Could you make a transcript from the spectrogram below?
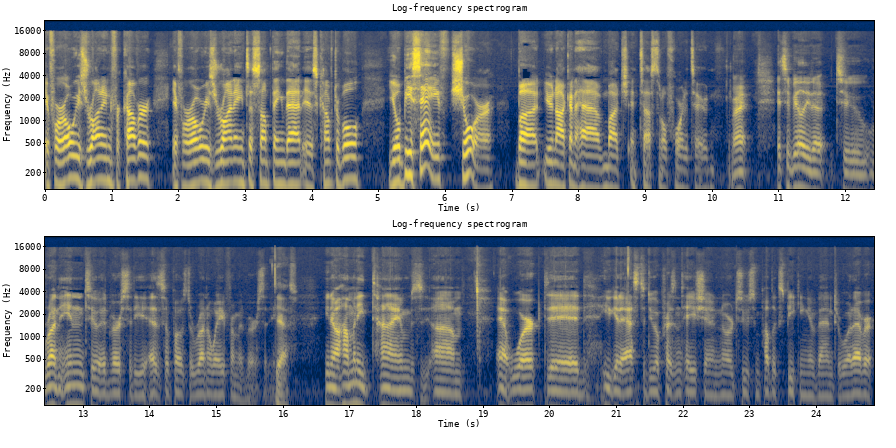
if we're always running for cover, if we're always running to something that is comfortable, you'll be safe, sure, but you're not going to have much intestinal fortitude. Right. It's the ability to, to run into adversity as opposed to run away from adversity. Yes. You know, how many times um, at work did you get asked to do a presentation or do some public speaking event or whatever?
